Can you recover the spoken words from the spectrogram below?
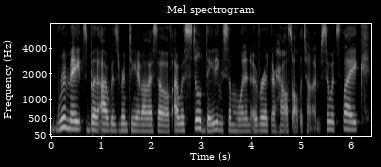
roommates, but I was renting it by myself. I was still dating someone and over at their house all the time. So it's like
